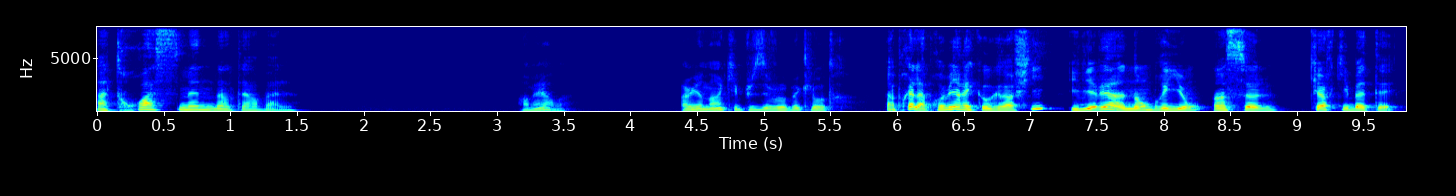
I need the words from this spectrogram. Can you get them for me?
à trois semaines d'intervalle. Ah merde. Ah oui, il y en a un qui est plus développé que l'autre. Après la première échographie, il y avait un embryon, un seul, cœur qui battait.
